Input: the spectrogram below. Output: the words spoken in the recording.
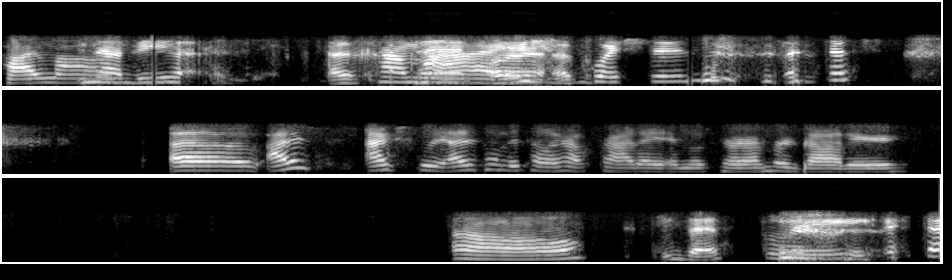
Hi, mom. Now, do you have a comment Hi. or a question? uh, I just actually I just wanted to tell her how proud I am of her. I'm her daughter. oh, that's sweet.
